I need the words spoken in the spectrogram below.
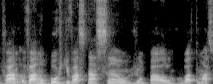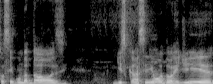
vá, vá no posto de vacinação, João Paulo. Vá tomar sua segunda dose. Descanse um ou dois dias.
